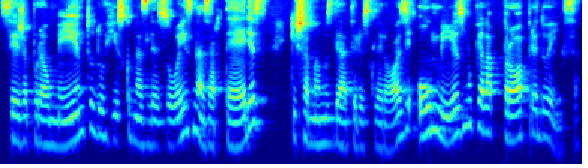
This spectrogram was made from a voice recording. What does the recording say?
seja por aumento do risco nas lesões nas artérias, que chamamos de aterosclerose, ou mesmo pela própria doença.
